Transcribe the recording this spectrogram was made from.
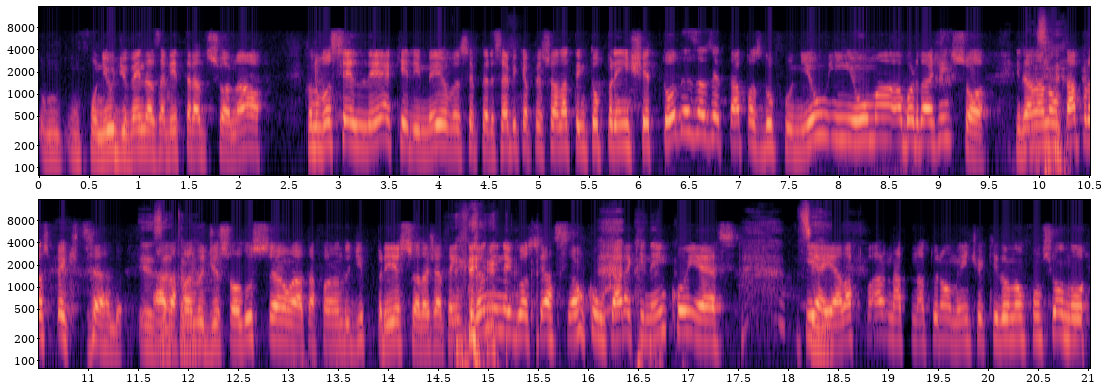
um funil de vendas ali tradicional, quando você lê aquele e-mail, você percebe que a pessoa ela tentou preencher todas as etapas do funil em uma abordagem só. Então ela não está prospectando. ela está falando de solução, ela está falando de preço, ela já está entrando em negociação com um cara que nem conhece. Sim. E aí ela naturalmente aquilo não funcionou.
